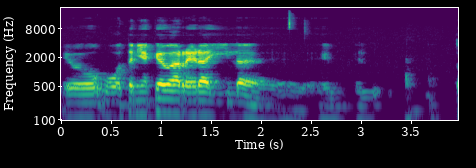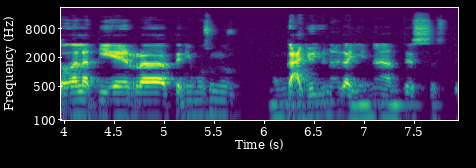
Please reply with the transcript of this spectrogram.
Eh, O, o tenía que barrer ahí la, el- el- toda la tierra, teníamos unos, un gallo y una gallina antes, este,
